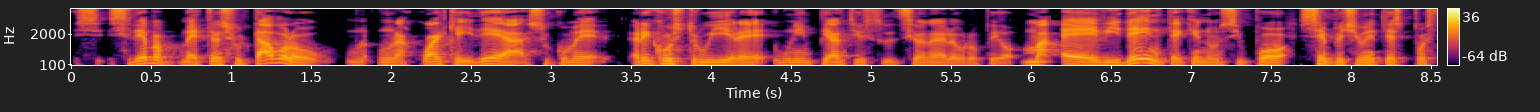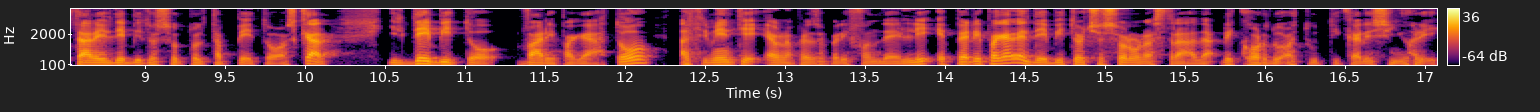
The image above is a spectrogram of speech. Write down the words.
si, debba mettere sul tavolo una, qualche idea su come ricostruire un impianto istituzionale europeo, ma è evidente che non si può semplicemente spostare il debito sotto il tappeto, Oscar. Il debito va ripagato, altrimenti è una presa per i fondelli e per ripagare il debito c'è solo una strada, ricordo a tutti cari signori,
